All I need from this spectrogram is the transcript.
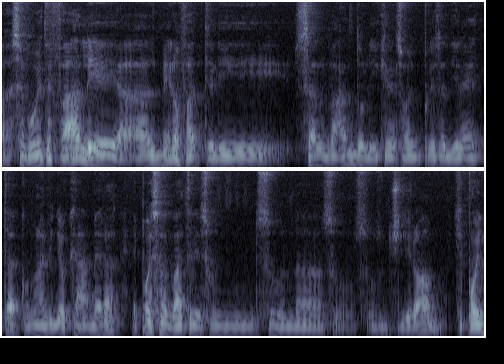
eh, se volete farli, almeno fateli salvandoli, che ne so, in presa diretta con una videocamera e poi salvateli su un, su un, su, su un CD-ROM, che poi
